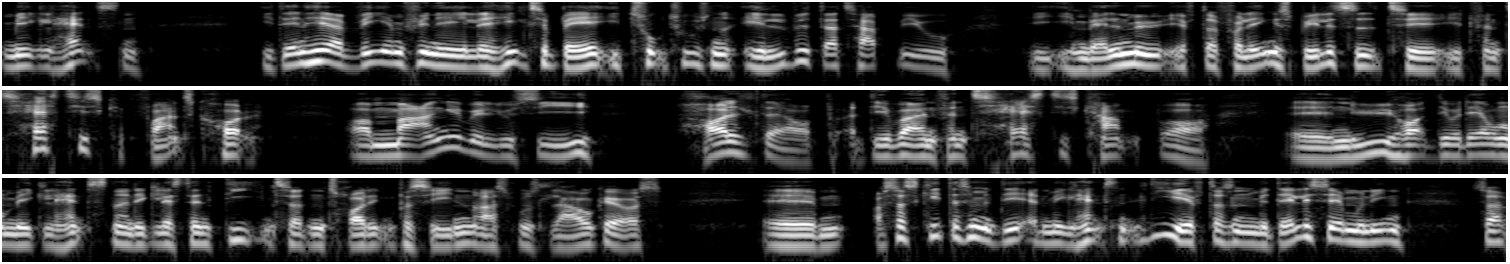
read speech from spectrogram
Mikkel Hansen, i den her VM-finale helt tilbage i 2011, der tabte vi jo i, i Malmø efter forlænget spilletid til et fantastisk fransk hold. Og mange vil jo sige, hold da op, at det var en fantastisk kamp, og øh, nye hold, det var der, hvor Mikkel Hansen og Niklas Dandin sådan trådte ind på scenen, Rasmus Lauke også. Øhm, og så skete der simpelthen det, at Mikkel Hansen lige efter sådan medaljeceremonien, så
